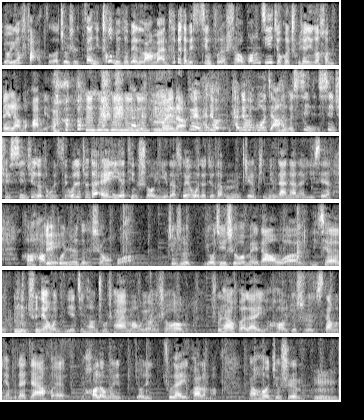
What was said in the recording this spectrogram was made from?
有一个法则，就是在你特别特别浪漫、特别特别幸福的时候，光机就会出现一个很悲凉的画面。会的。对，他就他就会跟我讲很多戏戏曲戏剧的东西，我就觉得哎也挺受益的，所以我就觉得嗯，这个平平淡淡的一些很好的过日子的生活。就是，尤其是我每当我以前 去年我也经常出差嘛，我有的时候出差回来以后，就是三五天不在家回，后来我们就住在一块了嘛，然后就是嗯，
